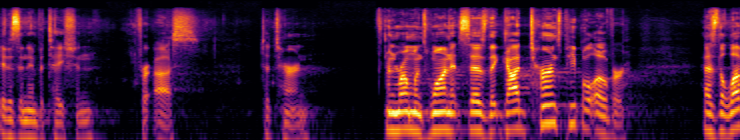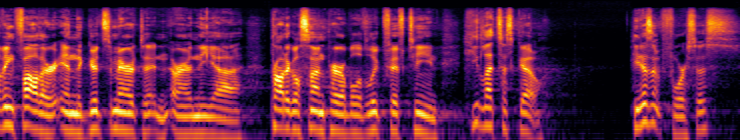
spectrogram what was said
it is an invitation for us to turn. In Romans 1, it says that God turns people over. As the loving father in the Good Samaritan, or in the uh, prodigal son parable of Luke 15, he lets us go. He doesn't force us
